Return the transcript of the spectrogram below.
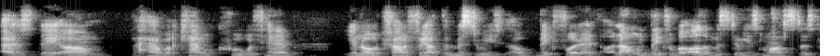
as they um have a camera crew with him, you know, trying to figure out the mysteries of Bigfoot and not only Bigfoot but other mysterious monsters,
